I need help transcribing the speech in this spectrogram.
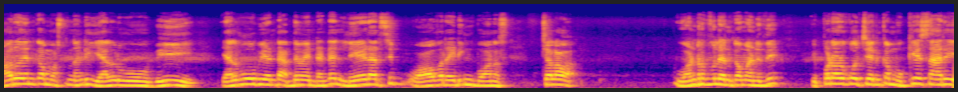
ఆరో ఇన్కమ్ వస్తుందండి ఎల్ఓబి ఎల్ఓబి అంటే అర్థం ఏంటంటే లీడర్షిప్ ఓవర్ రైడింగ్ బోనస్ చాలా వండర్ఫుల్ ఇన్కమ్ అనేది. ఇప్పటివరకు వచ్చే ఇన్కమ్ ఒకేసారి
